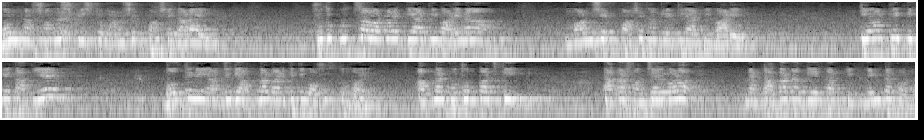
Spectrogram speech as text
বন্যার সংশ্লিষ্ট মানুষের পাশে দাঁড়াই। শুধু কুৎসা লটারে টিআরপি বাড়ে না, মানুষের পাশে থাকলে টিআরপি বাড়ে। টিআরপির দিকে তাকিয়ে বলতে নেই, আর যদি আপনার বাড়িতে কেউ অসুস্থ হয়, আপনার প্রথম কাজ কি? টাকা সঞ্চয় করা, না টাকাটা দিয়ে তার ট্রিটমেন্টটা করা।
